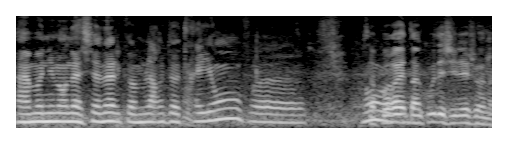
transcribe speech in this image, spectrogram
un monument national comme l'Arc de Triomphe. Ça pourrait être un coup des gilets jaunes.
